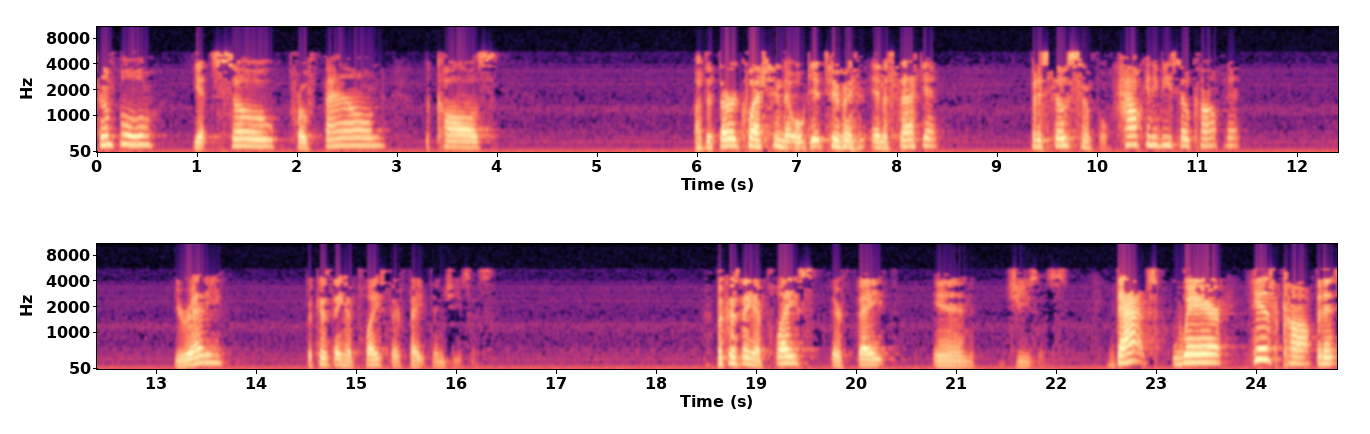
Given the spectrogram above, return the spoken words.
simple, yet so profound because of the third question that we'll get to in, in a second. But it's so simple. How can he be so confident? You ready? Because they have placed their faith in Jesus because they had placed their faith in Jesus. That's where his confidence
